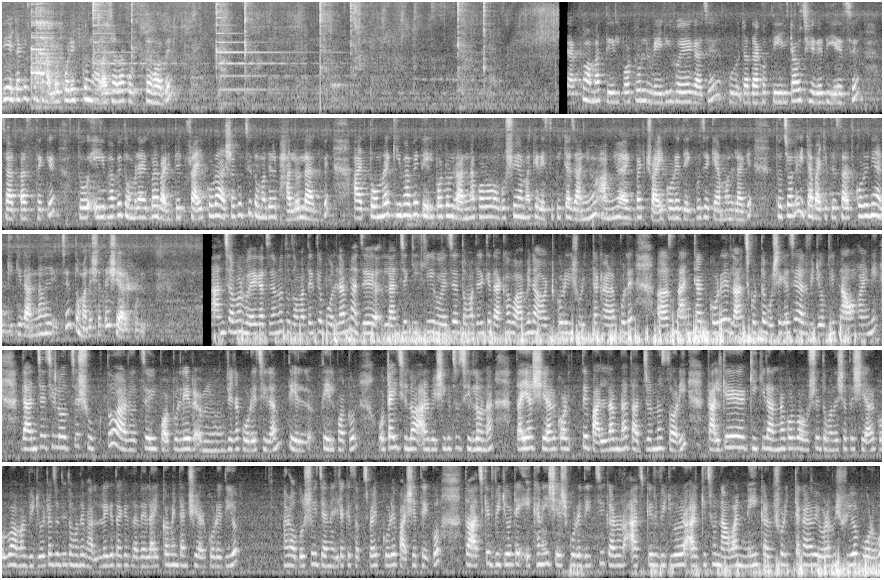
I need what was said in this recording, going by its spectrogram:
দিয়ে এটাকে খুব ভালো করে একটু নাড়াচাড়া করতে হবে। দেখো আমার তেল পটল রেডি হয়ে গেছে। পুরোটা দেখো তেলটাও ছেড়ে দিয়েছে চারপাশ থেকে। তো এইভাবে তোমরা একবার বাড়িতে ট্রাই করো। আশা করছি তোমাদের ভালো লাগবে। আর তোমরা কীভাবে তেল পটল রান্না করো অবশ্যই আমাকে রেসিপিটা জানিও। আমিও একবার ট্রাই করে দেখব যে কেমন লাগে। তো চলো এটা বাটিতে সার্ভ করে নিই আর কী কী রান্না হয়েছে তোমাদের সাথে শেয়ার করি। লাঞ্চ আমার হয়ে গেছে, জানো তো? তোমাদেরকে বললাম না যে লাঞ্চে কি কি হয়েছে তোমাদেরকে দেখাবো। আমি না হট করে এই শরীরটা খারাপ বলে স্নান টান করে লাঞ্চ করতে বসে গেছি আর ভিডিও ক্লিপ নেওয়া হয়নি। লাঞ্চে ছিল হচ্ছে শুক্তো আর হচ্ছে ওই পটলের যেটা করেছিলাম, তেল তেল পটল, ওটাই ছিল, আর বেশি কিছু ছিল না। তাই আর শেয়ার করতে পারলাম না, তার জন্য সরি কালকে কি কি রান্না করব অবশ্যই তোমাদের সাথে শেয়ার করব। আমার ভিডিওটা যদি তোমাদের ভালো লেগে থাকে তাহলে লাইক কমেন্ট অ্যান্ড শেয়ার করে দিও। আর অবশ্যই চ্যানেলটাকে সাবস্ক্রাইব করে পাশে থেকো। তো আজকের ভিডিওটা এখানেই শেষ করে দিচ্ছি, কারণ আজকের ভিডিওর আর কিছু নেওয়ার নেই, কারণ শরীরটা খারাপ, এবার আমি শুয়েও পড়ব।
